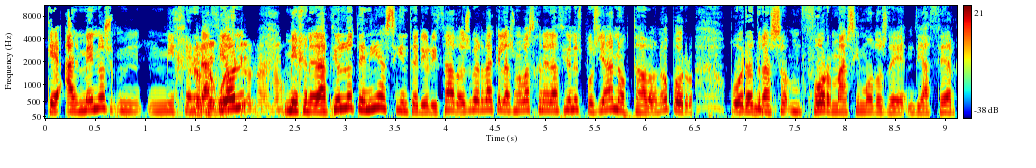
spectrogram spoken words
que al menos mi generación mi generación lo tenía así interiorizado. Es verdad que las nuevas generaciones pues ya han optado ¿no? por, por otras mm. formas y modos de, hacer,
